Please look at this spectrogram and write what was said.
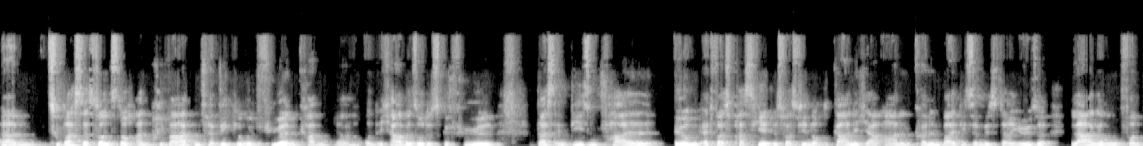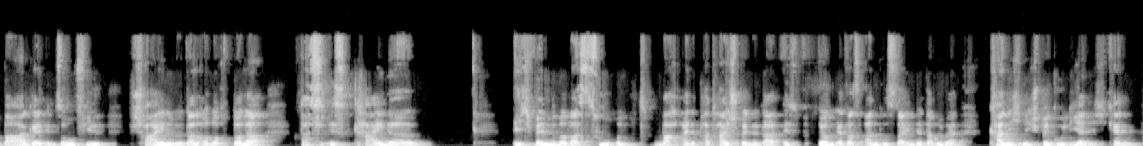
ähm, zu was das sonst noch an privaten Verwicklungen führen kann. Ja? Und ich habe so das Gefühl, dass in diesem Fall irgendetwas passiert ist, was wir noch gar nicht erahnen können, weil diese mysteriöse Lagerung von Bargeld in so viel Scheinen und dann auch noch Dollar, das ist keine ich wende mal was zu und mache eine Parteispende. Da ist irgendetwas anderes dahinter. Darüber kann ich nicht spekulieren. Ich kenne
